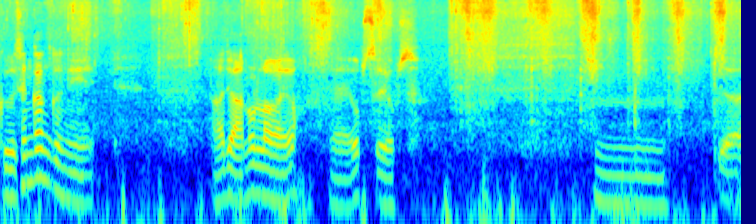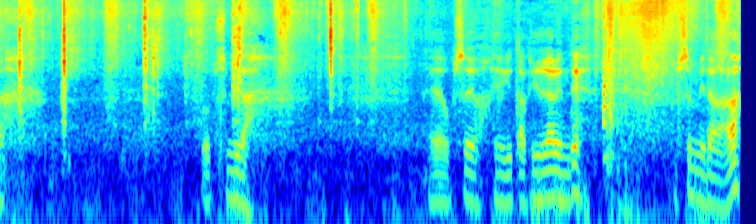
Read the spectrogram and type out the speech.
그 생강근이 아직 안 올라와요. 네, 없어요, 없어. 음, 자, 없습니다. 네, 없어요. 여기 딱 이 자리인데 없습니다.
